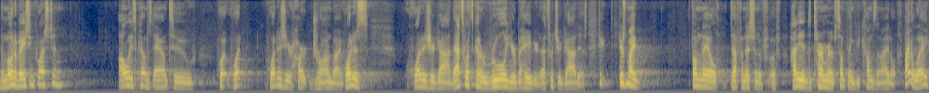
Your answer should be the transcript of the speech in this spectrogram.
the motivation question always comes down to what, what, what is your heart drawn by? What is, what is your God. That's what's going to rule your behavior. That's what your God is. Here's my thumbnail definition of, of how do you determine if something becomes an idol. By the way,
